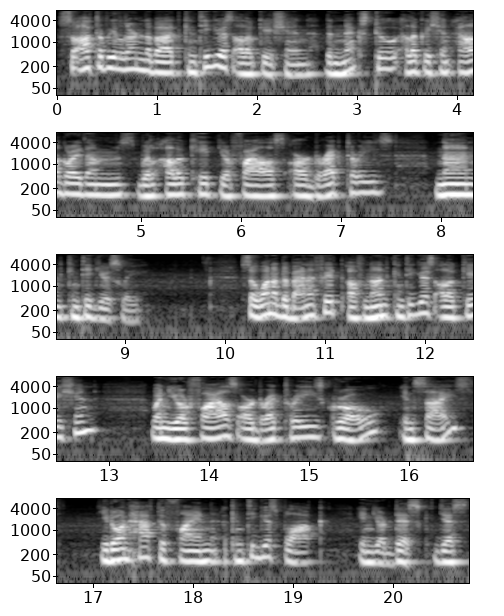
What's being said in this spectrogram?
So after we learned about contiguous allocation, the next two allocation algorithms will allocate your files or directories non-contiguously. So one of the benefit of non-contiguous allocation, when your files or directories grow in size, you don't have to find a contiguous block in your disk. Just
